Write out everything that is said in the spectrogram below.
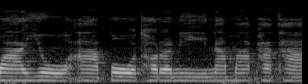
วายโยอาโปธรณีนามาพาทา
